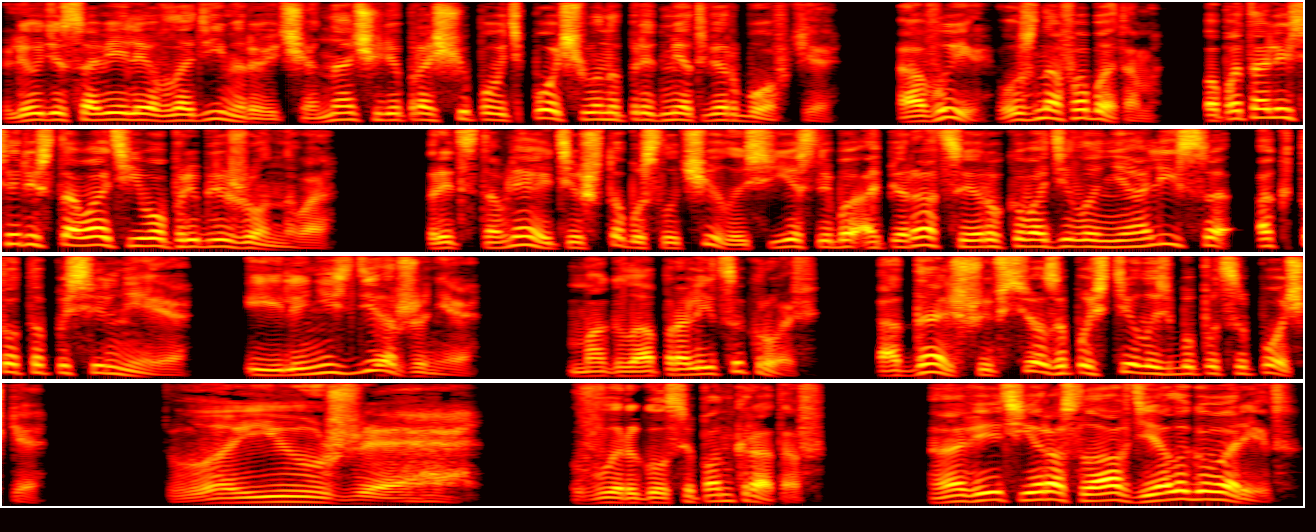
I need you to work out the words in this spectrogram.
Люди Савелия Владимировича начали прощупывать почву на предмет вербовки. А вы, узнав об этом, попытались арестовать его приближенного. Представляете, что бы случилось, если бы операцией руководила не Алиса, а кто-то посильнее? Или не сдержаннее? Могла пролиться кровь а дальше все запустилось бы по цепочке. «Твою же!» — выругался Панкратов. «А ведь Ярослав дело говорит»,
